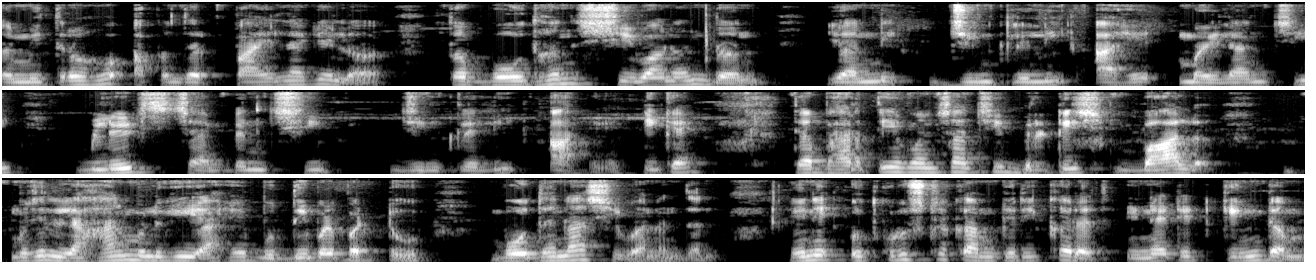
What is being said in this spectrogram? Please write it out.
तर मित्र हो आपण जर पाहायला गेलं तर बोधन शिवानंदन यांनी जिंकलेली आहे महिलांची ब्लिड्स चॅम्पियनशिप जिंकलेली आहे. ठीक आहे? त्या भारतीय वंशाची ब्रिटिश बाल म्हणजे लहान मुलगी आहे बुद्धिबळपट्टू बोधना शिवानंदन. हिने उत्कृष्ट कामगिरी करत युनायटेड किंगडम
